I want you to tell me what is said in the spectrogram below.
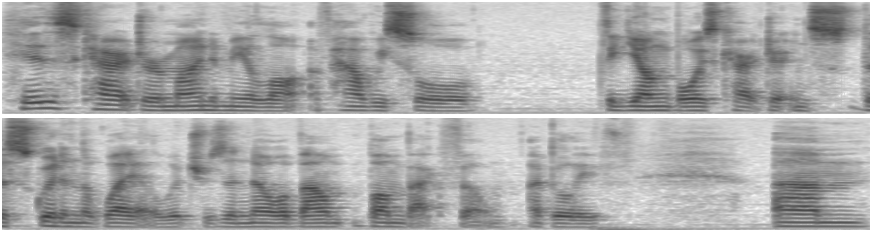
his character reminded me a lot of how we saw the young boy's character in The Squid and the Whale, which was a Noah Baumbach film, I believe. Um,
